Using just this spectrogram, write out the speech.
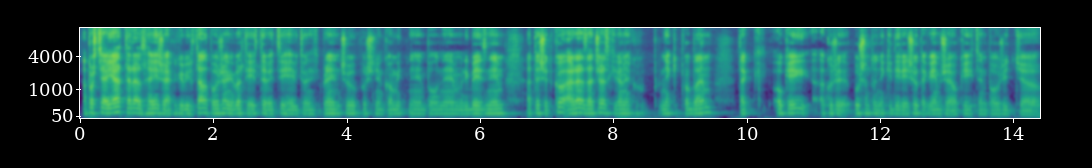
a proste aj ja teraz, hej, že ako keby stále používam iba tie isté veci, hej, vytvorím si branchu, pušnem, commitnem, polnem, rebasnem a to je všetko. A raz za čas, keď mám nejakú, nejaký problém, tak OK, akože už som to niekedy riešil, tak viem, že OK, chcem použiť uh,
